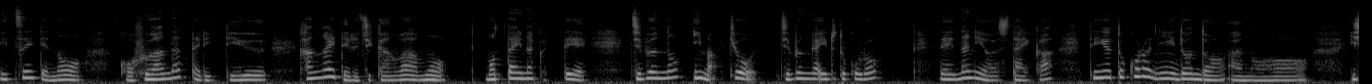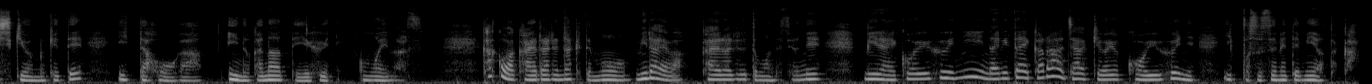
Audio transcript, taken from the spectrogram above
についてのこう不安だったりっていう考えてる時間はもうもったいなくって自分の今今日自分がいるところで何をしたいかっていうところにどんどん、あのー、意識を向けていった方がいいのかなっていうふうに思います。過去は変えられなくても未来は変えられると思うんですよね。未来こういう風になりたいからじゃあ今日こういう風に一歩進めてみようとか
